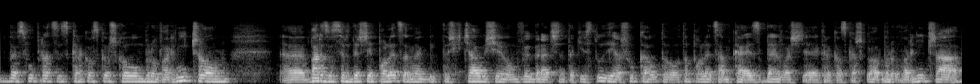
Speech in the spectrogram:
we współpracy z Krakowską Szkołą Browarniczą E, Bardzo serdecznie polecam, jakby ktoś chciał się wybrać na takie studia, szukał, to, to polecam KSB, właśnie Krakowska Szkoła Browarnicza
